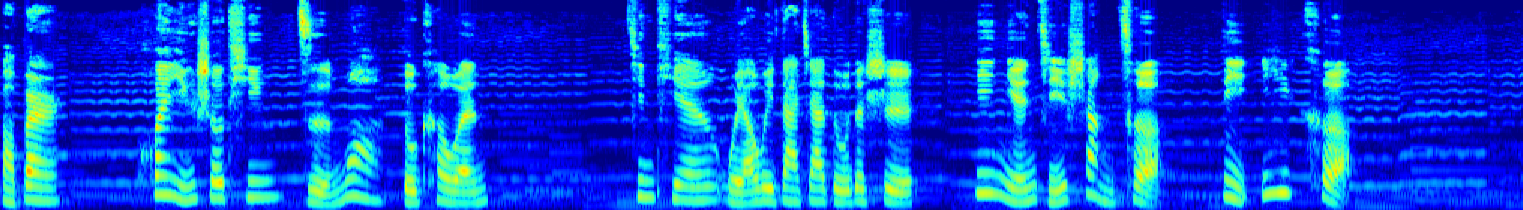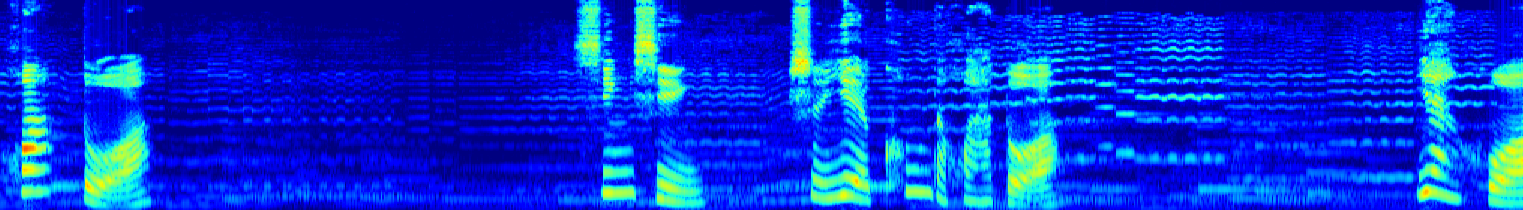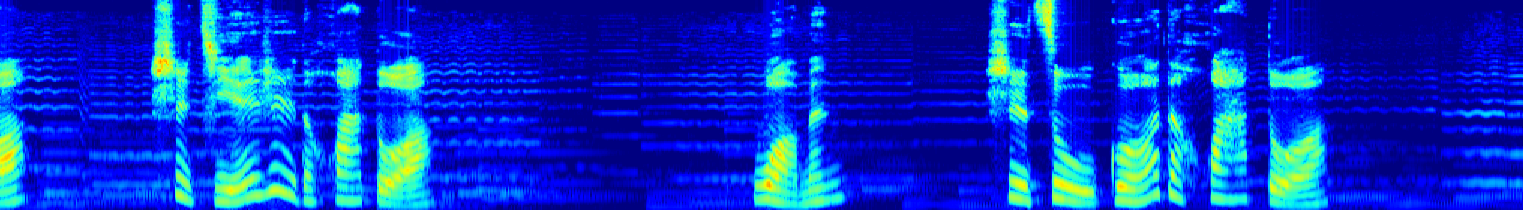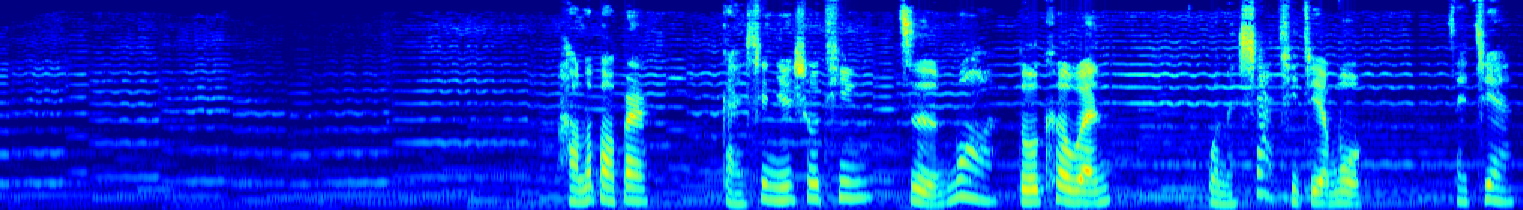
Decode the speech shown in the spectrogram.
宝贝儿，欢迎收听子墨读课文。今天我要为大家读的是一年级上册第一课《花朵》。星星是夜空的花朵，焰火是节日的花朵。我们是祖国的花朵。好了，宝贝儿，感谢您收听子墨读课文，我们下期节目再见。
